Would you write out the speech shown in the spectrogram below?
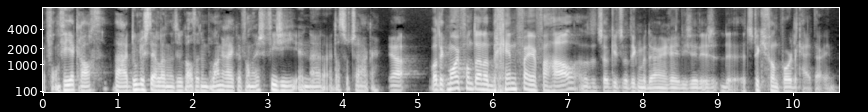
van veerkracht. Waar doelen stellen natuurlijk altijd een belangrijke van is. Visie en dat soort zaken. Ja. Wat ik mooi vond aan het begin van je verhaal, en dat is ook iets wat ik me daarin realiseerde, is de, het stukje verantwoordelijkheid daarin.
